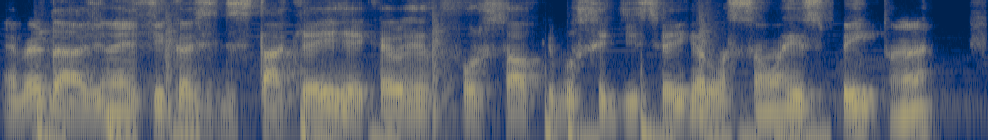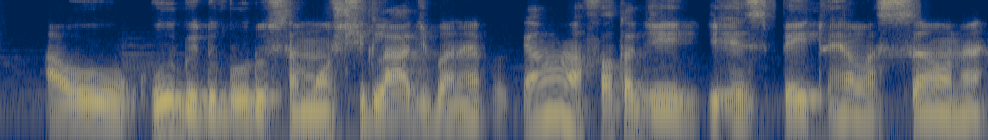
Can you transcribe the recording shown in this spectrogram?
É verdade, né? Fica esse destaque aí, quero reforçar o que você disse aí em relação a respeito, né? Ao clube do Borussia Mönchengladbach, né? Porque é uma falta de, de respeito em relação, né?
